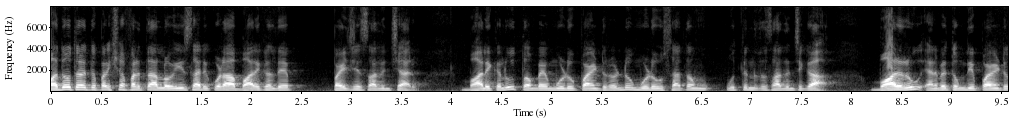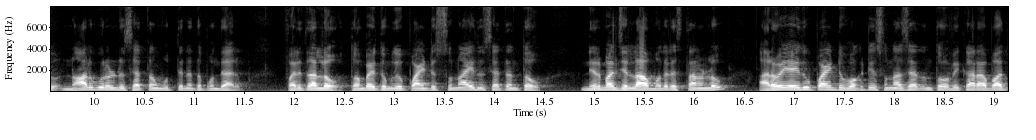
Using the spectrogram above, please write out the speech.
పదో తరగతి పరీక్ష ఫలితాల్లో ఈసారి కూడా బాలికలదే పైచే సాధించారు. బాలికలు తొంభై మూడు పాయింట్ రెండు మూడు శాతం ఉత్తీర్ణత సాధించగా బాలరు ఎనభై తొమ్మిది పాయింట్ నాలుగు రెండు శాతం ఉత్తీర్ణత పొందారు. ఫలితాల్లో తొంభై తొమ్మిది పాయింట్ సున్నా ఐదు శాతంతో నిర్మల్ జిల్లా మొదటి స్థానంలో అరవై ఐదు పాయింట్ ఒకటి సున్నా శాతంతో వికారాబాద్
